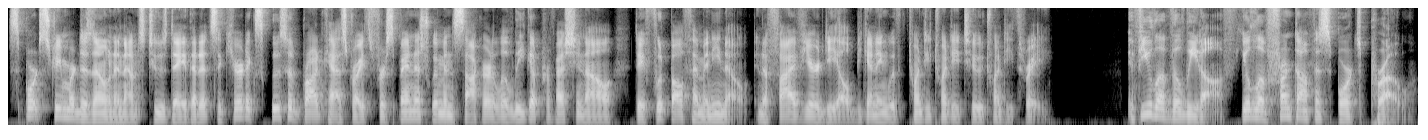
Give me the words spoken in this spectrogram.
Sports streamer DAZN announced Tuesday that it secured exclusive broadcast rights for Spanish women's soccer La Liga Profesional de Fútbol Femenino in a five year deal beginning with 2022 23. If you love the leadoff, you'll love Front Office Sports Pro.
